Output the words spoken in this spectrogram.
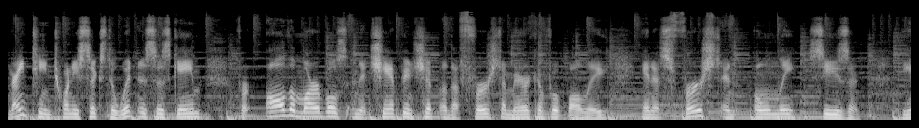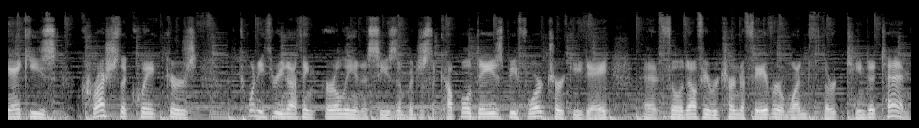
1926, to witness this game for all the marbles in the championship of the First American Football League in its first and only season. The Yankees crushed the Quakers 23 0 early in the season, but just a couple of days before Turkey Day, and Philadelphia returned the favor and won 13 10,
